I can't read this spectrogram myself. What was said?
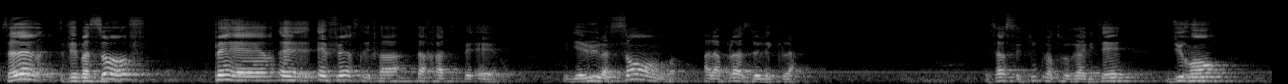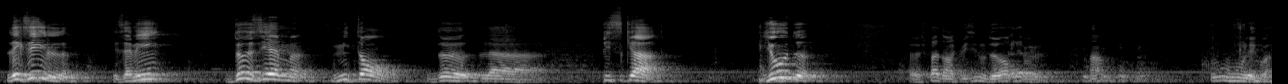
C'est-à-dire, Vebasov, PR, slicha, tachat PR. Il y a eu la cendre à la place de l'éclat. Et ça, c'est toute notre réalité durant l'exil. Les amis, deuxième mi-temps de la Pisca Yud, euh, je sais pas, dans la cuisine ou dehors, hein vous voulez quoi.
